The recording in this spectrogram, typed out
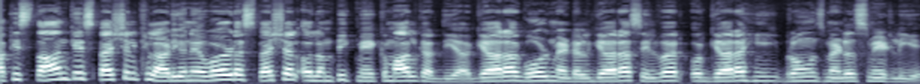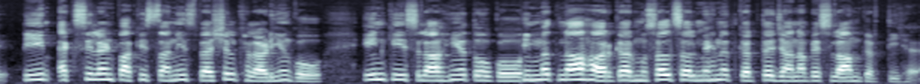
پاکستان کے اسپیشل کھلاڑیوں نے ورلڈ اسپیشل اولمپک میں کمال کر دیا۔ گیارہ گولڈ میڈل گیارہ سلور اور گیارہ ہی برونز میڈل سمیٹ لیے۔ ٹیم ایکسیلنٹ پاکستانی اسپیشل کھلاڑیوں کو ان کی صلاحیتوں کو ہمت نہ ہار کر مسلسل محنت کرتے جانا پہ سلام کرتی ہے۔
